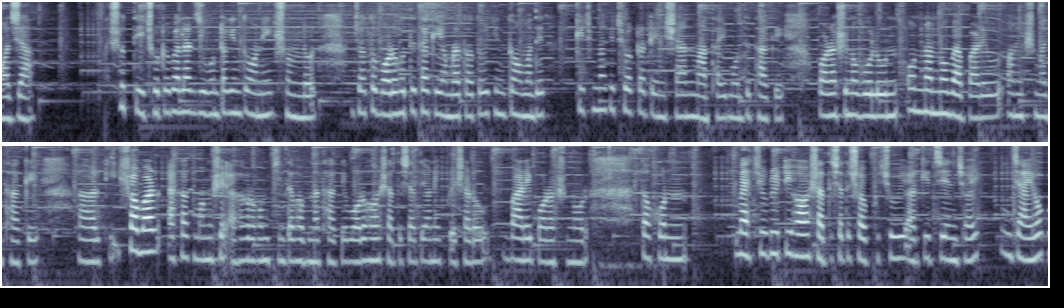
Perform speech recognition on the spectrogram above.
মজা। সত্যি ছোটোবেলার জীবনটা কিন্তু অনেক সুন্দর। যত বড় হতে থাকি আমরা, ততই কিন্তু আমাদের কিছু না কিছু একটা টেনশান মাথায় মধ্যে থাকে। পড়াশুনো বলুন, অন্যান্য ব্যাপারেও অনেক সময় থাকে। আর কি, সবার এক এক মানুষের এক এক রকম চিন্তাভাবনা থাকে। বড় হওয়ার সাথে সাথে অনেক প্রেশারও বাড়ে পড়াশুনোর। তখন ম্যাচুরিটি হওয়ার সাথে সাথে সব কিছুই আর কি চেঞ্জ হয়। যাই হোক,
